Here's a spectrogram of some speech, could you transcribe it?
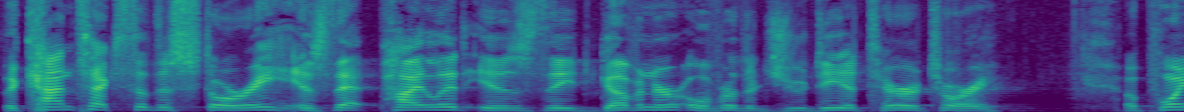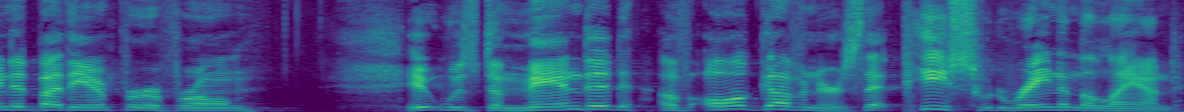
The context of this story is that Pilate is the governor over the Judea territory, appointed by the emperor of Rome. It was demanded of all governors that peace would reign in the land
